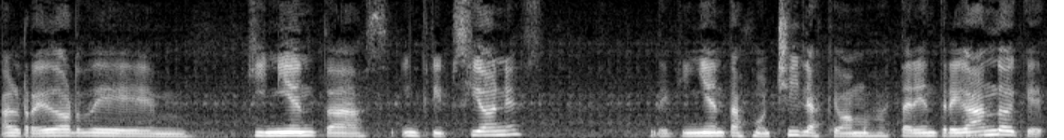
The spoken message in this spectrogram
alrededor de 500 inscripciones, de 500 mochilas que vamos a estar entregando y que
